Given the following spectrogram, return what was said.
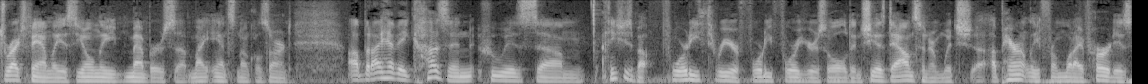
direct family is the only members. Uh, my aunts and uncles aren't. Uh, but I have a cousin who is, um, I think she's about 43 or 44 years old, and she has Down syndrome, which uh, apparently, from what I've heard, is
